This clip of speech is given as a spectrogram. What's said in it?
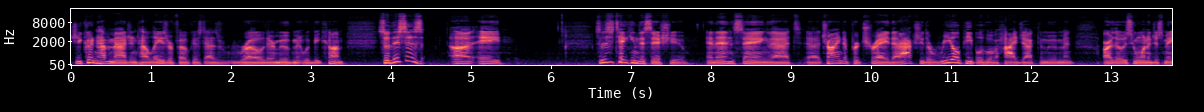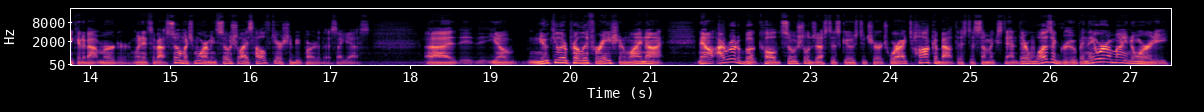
she couldn't have imagined how laser focused as Roe their movement would become. So this is uh, a so this is taking this issue and then saying that, uh, trying to portray that actually the real people who have hijacked the movement are those who want to just make it about murder when it's about so much more. I mean, socialized healthcare should be part of this, I guess. Uh, you know, nuclear proliferation, why not? Now, I wrote a book called Social Justice Goes to Church where I talk about this to some extent. There was a group, and they were a minority.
